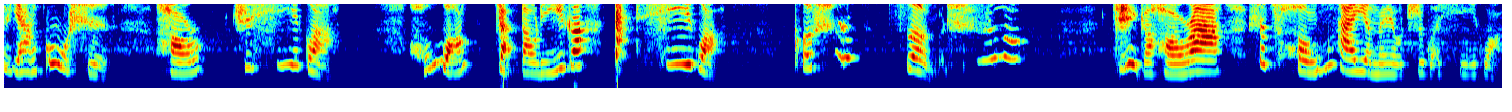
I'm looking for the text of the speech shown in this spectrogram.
寓言故事。猴吃西瓜，猴王找到了一个大西瓜，可是怎么吃呢？这个猴啊，是从来也没有吃过西瓜。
